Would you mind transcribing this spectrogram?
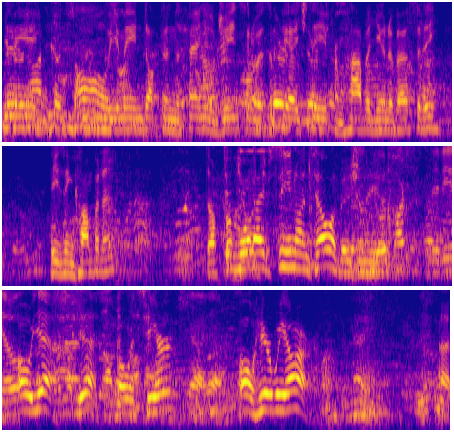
You They're mean, not good oh, scientists. you mean Dr. Nathaniel Jeanson, who has a They're- they're PhD from Harvard University? He's incompetent? Dr. From George, what I've seen on television, he is. Watch this video. Oh, yes, yes. Oh, it's here? Yeah, yeah. Oh, here we are. Uh,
